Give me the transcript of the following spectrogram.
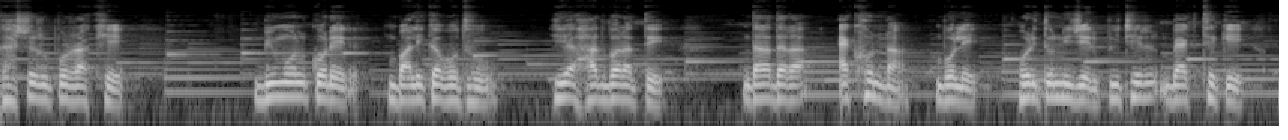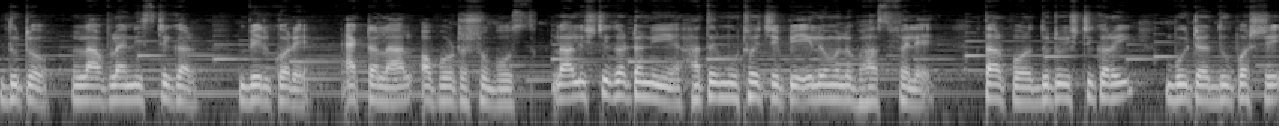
ঘাসের উপর রাখে। বিমল করের বালিকাবধূ হিয়া হাত বাড়াতে, দাঁড়া দাঁড়া, এখন না, বলে হরিত নিজের পিঠের ব্যাগ থেকে দুটো লাভ লাইন স্টিকার বের করে, একটা লাল, অপরটা সবুজ। লাল স্টিকারটা নিয়ে হাতের মুঠোয় চেপে এলোমেলো ভাঁজ ফেলে। তারপর দুটো স্টিকারই বইটার দুপাশে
